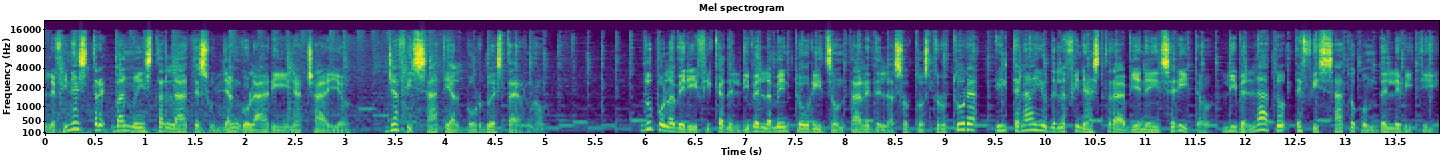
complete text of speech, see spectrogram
Le finestre vanno installate sugli angolari in acciaio, già fissati al bordo esterno. Dopo la verifica del livellamento orizzontale della sottostruttura, il telaio della finestra viene inserito, livellato e fissato con delle viti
